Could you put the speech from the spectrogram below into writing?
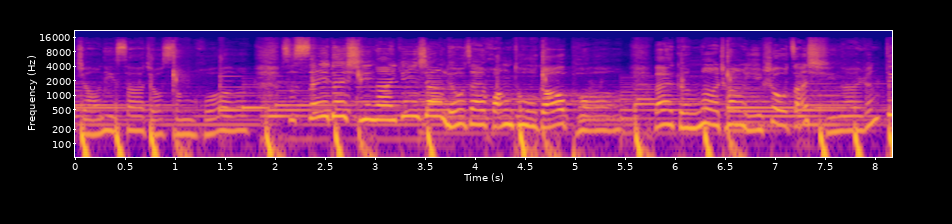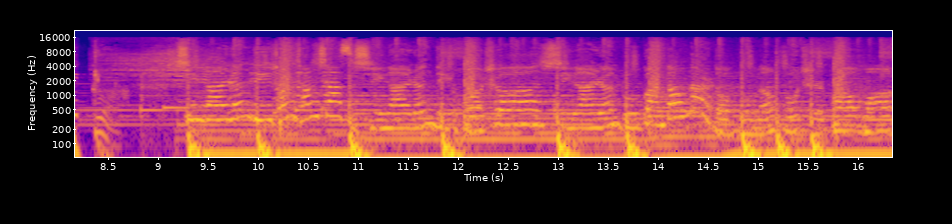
教你啥叫生活。是谁对西安印象留在黄土高坡？来跟我唱一首咱西安人的歌。西安人的城墙下是西安人的火车，西安人不管到哪儿都不能不吃泡馍。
